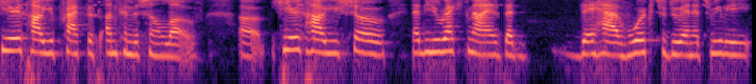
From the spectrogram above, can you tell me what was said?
Here's how you practice unconditional love uh, here's how you show that you recognize that they have work to do and it's really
